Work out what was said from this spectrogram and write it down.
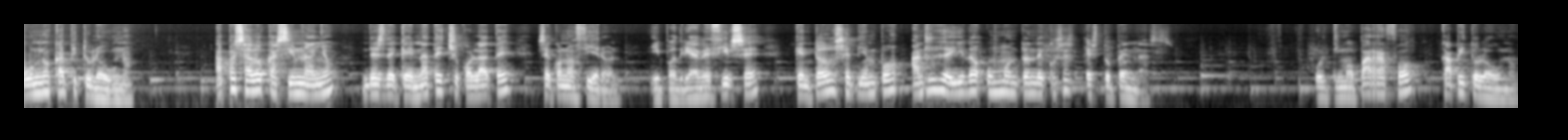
1, capítulo 1. Ha pasado casi un año desde que Nata y Chocolate se conocieron, y podría decirse que en todo ese tiempo han sucedido un montón de cosas estupendas. Último párrafo, capítulo 1.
